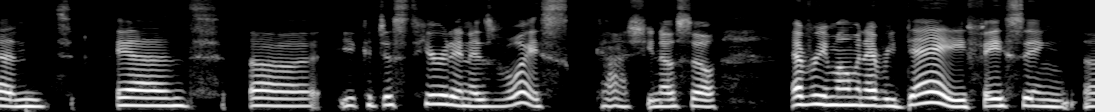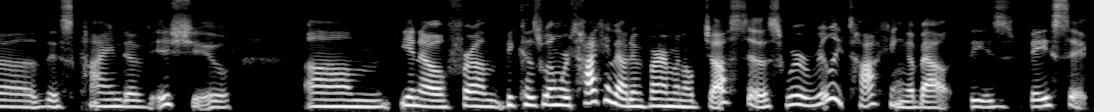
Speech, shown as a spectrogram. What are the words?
and and uh, you could just hear it in his voice gosh, you know, so every moment, every day facing uh, this kind of issue, um, you know, from because when we're talking about environmental justice, we're really talking about these basic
